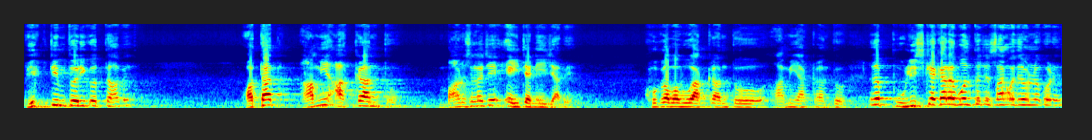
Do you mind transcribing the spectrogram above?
ভিকটিম তৈরি করতে হবে। অর্থাৎ আমি আক্রান্ত মানুষের কাছে এইটা নিয়ে যাবে। খোকাবাবু আক্রান্ত আমি আক্রান্ত। পুলিশকে কেন বলতে হচ্ছে সাংবাদিক সম্মেলন করে?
